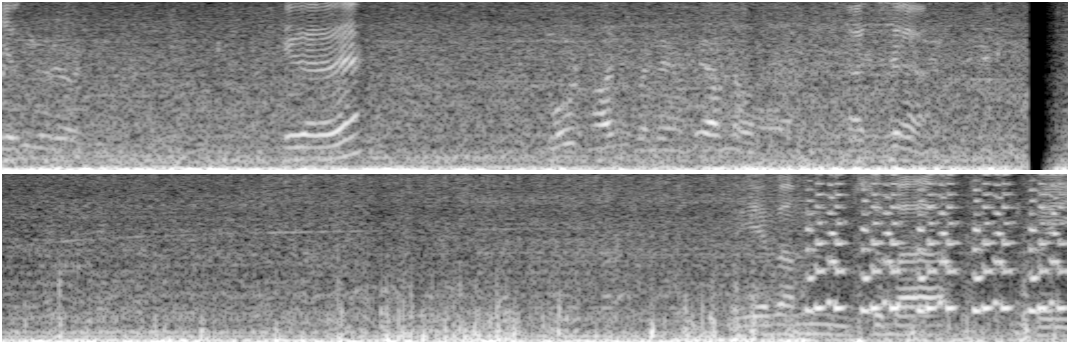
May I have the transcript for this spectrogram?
क्या कर रहे हैं? अच्छा। तो ये हम सुबह कोई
